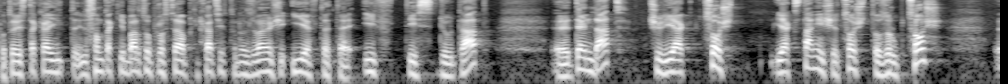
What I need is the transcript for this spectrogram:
bo to jest taka, są takie bardzo proste aplikacje, które nazywają się IFTT, if this do that, e, then that, czyli jak coś, jak stanie się coś, to zrób coś, e,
